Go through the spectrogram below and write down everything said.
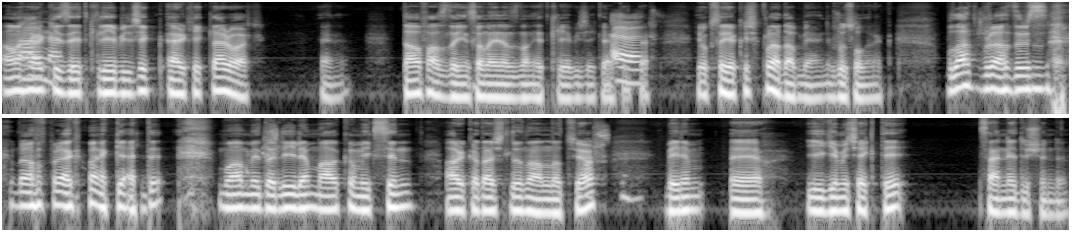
Ama Aynen. herkesi etkileyebilecek erkekler var. Yani daha fazla insana en azından etkileyebilecek erkekler. Evet. Yoksa yakışıklı adam yani Rus olarak. Blood Brothers'dan fragman geldi. Muhammed Ali ile Malcolm X'in arkadaşlığını anlatıyor. Benim e, ilgimi çekti. Sen ne düşündün?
